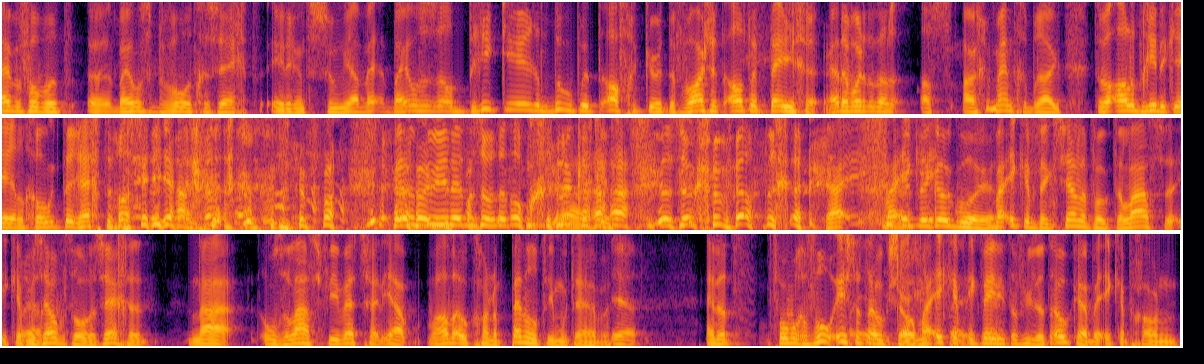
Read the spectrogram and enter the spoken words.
hebben bijvoorbeeld, eh, bij ons bijvoorbeeld gezegd eerder in het seizoen, ja, wij- bij ons is al drie keer een doelpunt afgekeurd. De VAR zit altijd tegen. En dan wordt het als, als argument gebruikt, terwijl alle drie de keren dat gewoon terecht was. Ja. en dan doe je net alsof dat ongelukkig is. Dat is ook geweldig. Ja, maar, ik, vind ik ook mooi. maar ik heb denk zelf ook de laatste... Ik heb mezelf het horen zeggen... Na onze laatste vier wedstrijden... Ja, we hadden ook gewoon een penalty moeten hebben. Ja. En dat, voor mijn gevoel is dat Ja, ook zo. Maar ik, heb, ik weet ja. niet of jullie dat ook hebben. Ik heb gewoon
